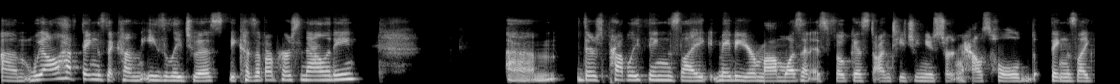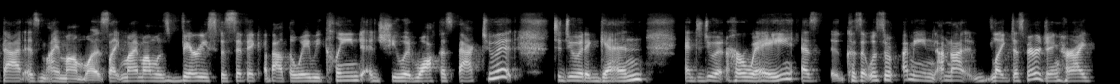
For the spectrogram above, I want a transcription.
Um, we all have things that come easily to us because of our personality. Um, there's probably things like maybe your mom wasn't as focused on teaching you certain household things like that as my mom was. Like my mom was very specific about the way we cleaned and she would walk us back to it to do it again and to do it her way as because it was I mean, I'm not like disparaging her. I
